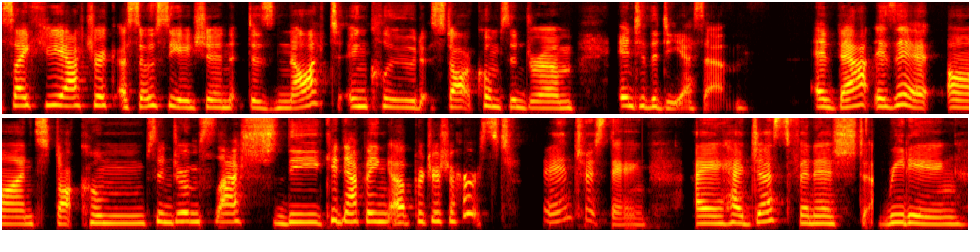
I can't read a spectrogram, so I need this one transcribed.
Psychiatric Association does not include Stockholm syndrome into the DSM. And that is it on Stockholm syndrome slash the kidnapping of Patricia Hearst. Interesting. I had just finished reading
